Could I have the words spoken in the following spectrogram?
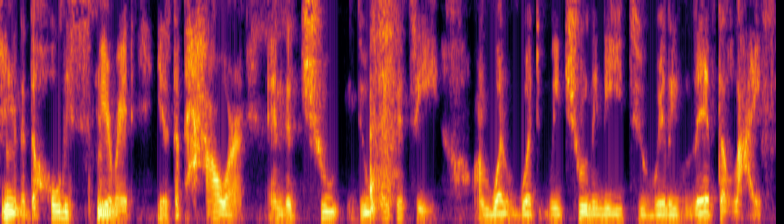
Mm. and that the Holy Spirit is the power and the true new entity on what, what we truly need to really live the life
